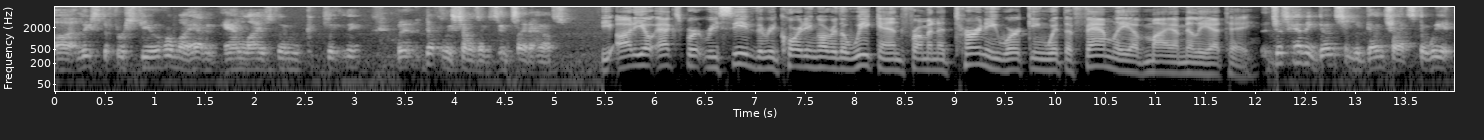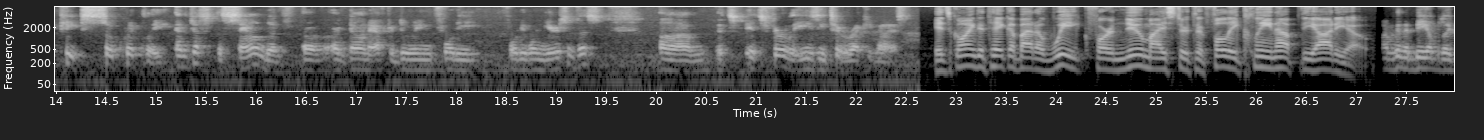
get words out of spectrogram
Uh, at least the first few of them. I haven't analyzed them completely, but it definitely sounds like it's inside a house. The audio expert received the recording over the weekend from an attorney working with the family of Maya Millete. Just having done some of the gunshots, the way it peaks so quickly, and just the sound of, of a gun after doing 40, 41 years of this, um, it's, it's fairly easy to recognize. It's going to take about a week for Neumeister to fully clean up the audio. I'm going to be able to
